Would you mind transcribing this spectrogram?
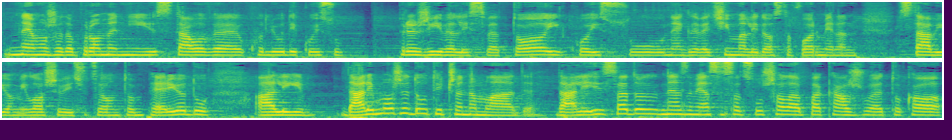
ne može da promeni stavove kod ljudi koji su preživeli sve to i koji su negde već imali dosta formiran stav o Milošević u celom tom periodu, ali da li može da utiče na mlade? Da li sad, ne znam, ja sam sad slušala pa kažu, eto, kao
